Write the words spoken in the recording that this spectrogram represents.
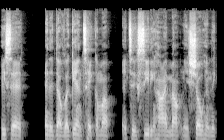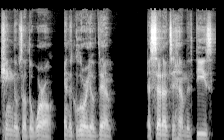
He said, and the devil again take him up into exceeding high mountain and show him the kingdoms of the world and the glory of them, and said unto him, If these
